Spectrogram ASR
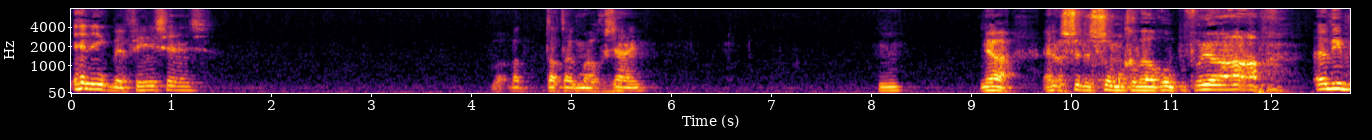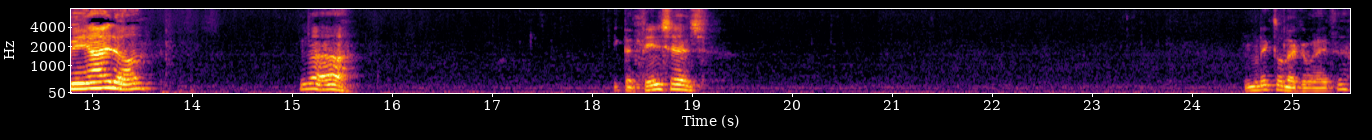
En ik ben Vincent. Wat, wat dat ook mogen zijn. Hm? Ja, en dan zullen sommigen wel roepen van ja, en wie ben jij dan? Nou, ik ben Vincent. Moet ik toch lekker weten.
